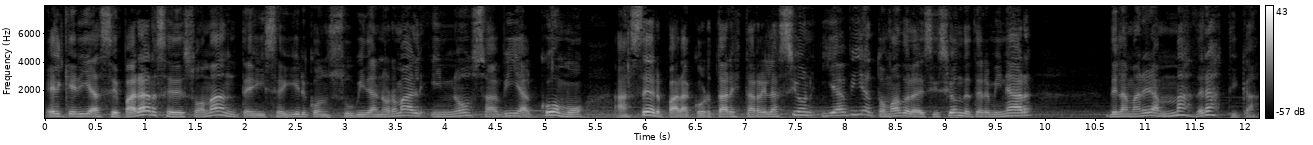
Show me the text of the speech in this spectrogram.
él quería separarse de su amante y seguir con su vida normal y no sabía cómo hacer para cortar esta relación y había tomado la decisión de terminar de la manera más drástica,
